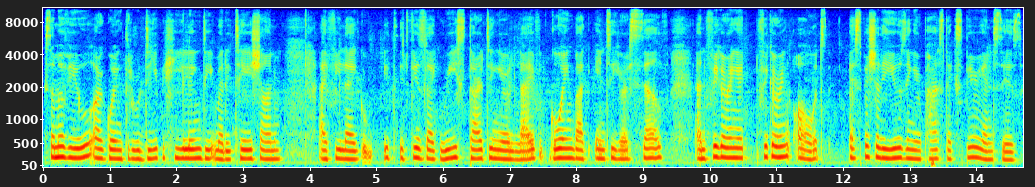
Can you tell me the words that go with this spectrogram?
Some of you are going through deep healing deep meditation I feel like it, it feels like restarting your life, going back into yourself and figuring it figuring out, especially using your past experiences,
